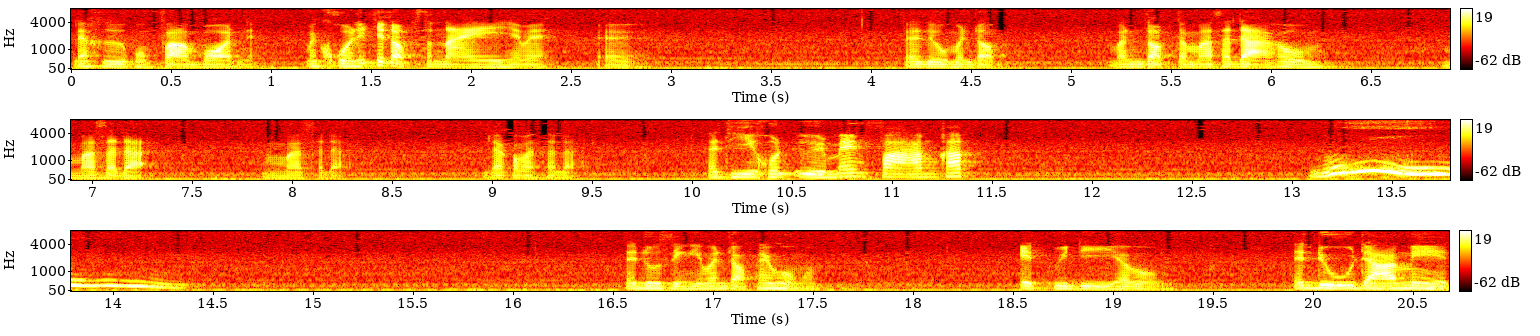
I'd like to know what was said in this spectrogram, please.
แล้วคือผมฟาร์มบอสเนี่ย มันควรที่จะดรอปสไนด์ใช่ไหมเออแล้วดูมันดรอป มันดรอปแต่มาสดาครับผม มาสดามาสดาแล้วก็มาสดาแล้วทีคนอื่นแม่งฟาร์มครับ วู้แล้วดูสิ่งที่มันดรอปให้ผมครับ SVD ครับผมแล้วดูดาเมจ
